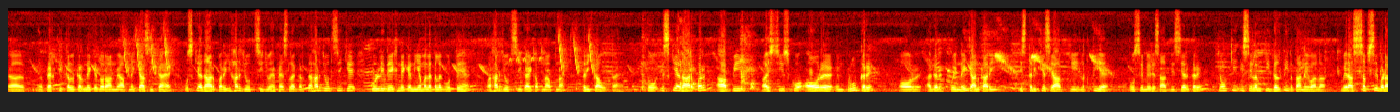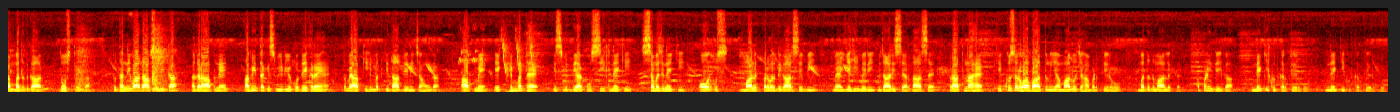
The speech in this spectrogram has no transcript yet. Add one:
प्रैक्टिकल करने के दौरान में आपने क्या सीखा है। उसके आधार पर ही हर ज्योतिषी जो है फैसला करता है। हर ज्योतिषी के कुंडली देखने के नियम अलग अलग होते हैं और हर ज्योतिषी का एक अपना अपना तरीका होता है। तो इसके आधार पर आप भी इस चीज़ को और इम्प्रूव करें और अगर कोई नई जानकारी इस तरीके से आपकी लगती है तो उसे मेरे साथ भी शेयर करें, क्योंकि इस इलम की गलती बताने वाला मेरा सबसे बड़ा मददगार दोस्त होगा। तो धन्यवाद आप सभी का। अगर आपने अभी तक इस वीडियो को देख रहे हैं तो मैं आपकी हिम्मत की दाद देनी चाहूँगा। आप में एक हिम्मत है इस विद्या को सीखने की, समझने की, और उस मालिक परवरदिगार से भी मैं यही मेरी गुजारिश से अरदास है। प्रार्थना है कि खुश रहो आबाद दुनिया, मालो जहाँ बढ़ते रहो। मदद मालक अपनी देगा, नेकी खुद करते रहो, नेकी खुद करते रहो।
